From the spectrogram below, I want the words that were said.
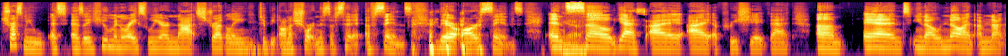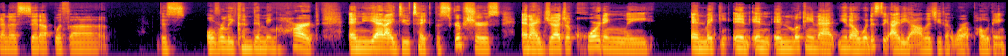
trust me as, as a human race we are not struggling to be on a shortness of, sin, of sins. There are sins. And yes. so yes i i appreciate that. Um and you know no I, i'm not gonna sit up with uh this overly condemning heart. And yet I do take the scriptures and I judge accordingly and making in in in looking at you know what is the ideology that we're upholding?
